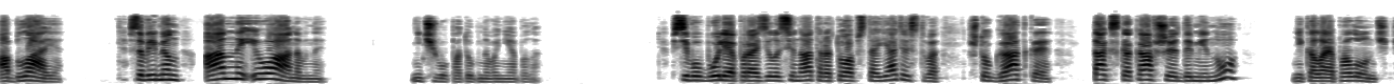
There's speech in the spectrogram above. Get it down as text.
Аблая, со времен Анны Иоанновны, ничего подобного не было. Всего более поразило сенатора то обстоятельство, что гадкое, так скакавшее домино, Николай Аполлоныч,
